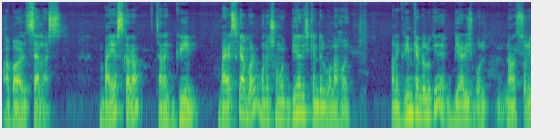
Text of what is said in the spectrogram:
আবার সেলার্স বায়ার্স কারা? যারা গ্রিন বায়ার্সকে আবার অনেক সময় বিয়ারিশ ক্যান্ডেল বলা হয়। মানে গ্রিন ক্যান্ডেলকে বিয়ারিশ বল, না সরি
